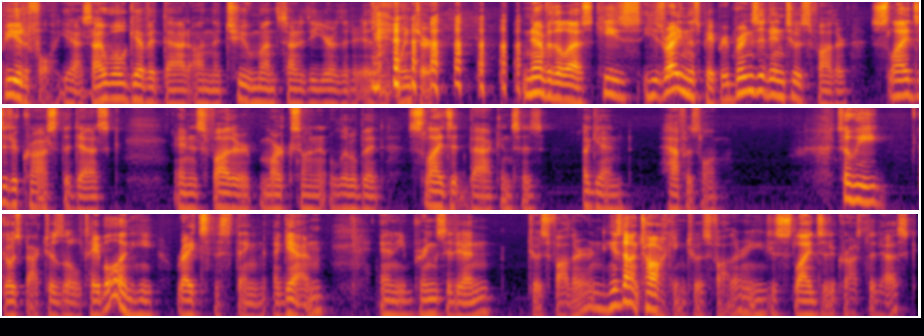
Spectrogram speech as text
Beautiful, yes. I will give it that on the two months out of the year that it isn't winter. Nevertheless, he's he's writing this paper. He brings it into his father, slides it across the desk, and his father marks on it a little bit, slides it back, and says, "Again, half as long." So he goes back to his little table and he writes this thing again, and he brings it in to his father, and he's not talking to his father. He just slides it across the desk,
